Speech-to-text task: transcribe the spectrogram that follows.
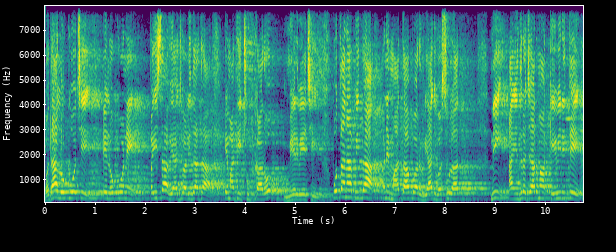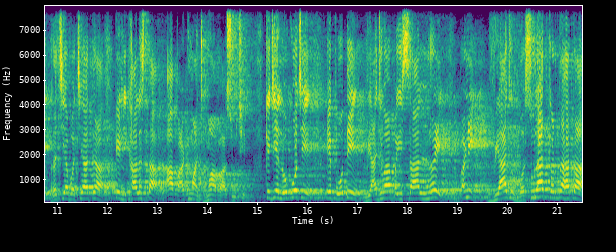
બધા લોકો છે, એ લોકોને પૈસા વ્યાજવા લીધા હતા, એમાંથી છુટકારો મેળવે છે. પોતાના પિતા અને માતા પર વ્યાજ વસૂલાતની આ ઇન્દ્રજારમાં કેવી રીતે રચ્યા બચ્યા હતા, એ નિખાલસતા આ પાઠમાં જમા પાસું છે. કે જે લોકો છે એ પોતે વ્યાજવા પૈસા લઈ અને વ્યાજ વસૂલાત કરતા હતા.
